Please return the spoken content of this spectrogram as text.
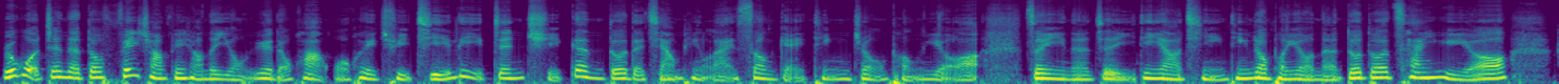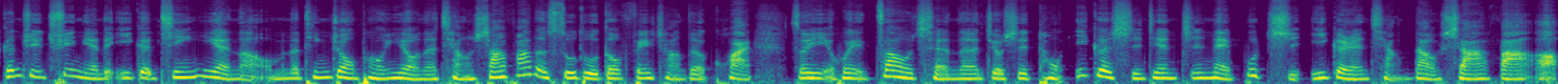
如果真的都非常非常的踊跃的话，我会去极力争取更多的奖品来送给听众朋友啊。所以呢。这一定要请听众朋友呢多多参与哦。根据去年的一个经验呢，我们的听众朋友呢抢沙发的速度都非常的快，所以会造成呢就是同一个时间之内不止一个人抢到沙发啊。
